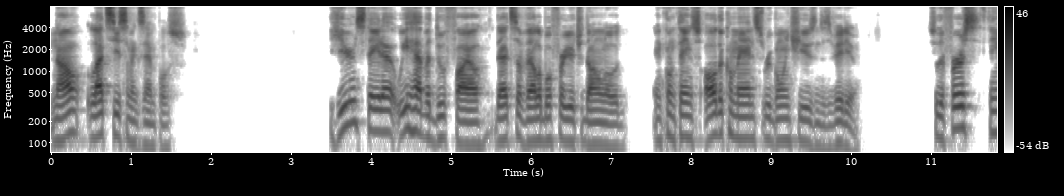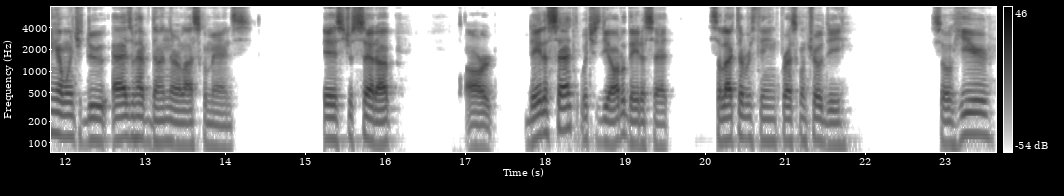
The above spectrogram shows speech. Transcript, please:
Now, let's see some examples. Here in Stata, we have a do file that's available for you to download and contains all the commands we're going to use in this video. So the first thing I want to do, as we have done in our last commands, is to set up our dataset, which is the auto dataset. Select everything, press Ctrl D. So here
